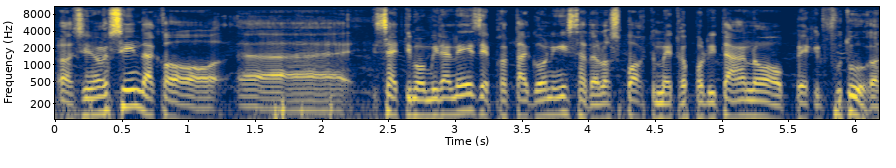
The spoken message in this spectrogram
Allora, signor Sindaco, eh, settimo milanese protagonista dello sport metropolitano per il futuro.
